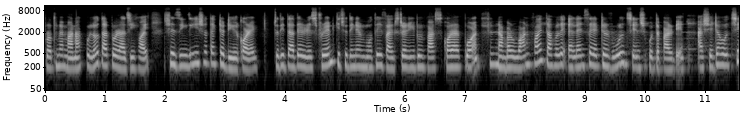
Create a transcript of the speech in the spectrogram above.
প্রথমে মানা করলেও তারপর রাজি হয়। সে জিনজিনের সাথে একটা ডিল করে। যদি তাদের রেস্টুরেন্ট কিছুদিনের মধ্যে ফাইভ স্টার রিভিউ পাস করার পর নাম্বার ওয়ান হয়, তাহলে অ্যালায়েন্সের একটা রুল চেঞ্জ করতে পারবে। আর সেটা হচ্ছে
